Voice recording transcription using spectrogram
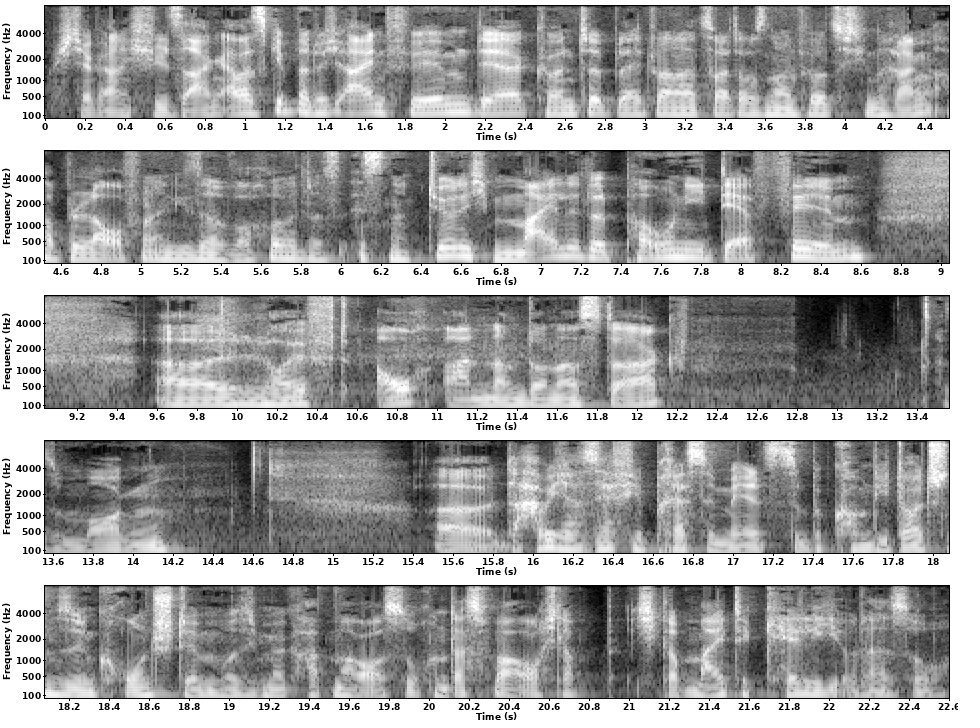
möchte ja gar nicht viel sagen. Aber es gibt natürlich einen Film, der könnte Blade Runner 2049 den Rang ablaufen in dieser Woche. Das ist natürlich My Little Pony, der Film. Äh, läuft auch an am Donnerstag. Also morgen. Äh, da habe ich ja sehr viel Pressemails zu bekommen. Die deutschen Synchronstimmen muss ich mir gerade mal raussuchen. Das war auch, ich glaube, ich glaube, Maite Kelly oder so.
